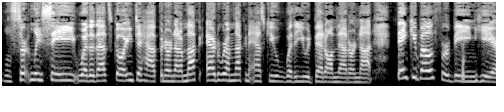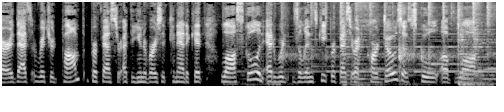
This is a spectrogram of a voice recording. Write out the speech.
will certainly see whether that's going to happen or not. I'm not, Edward, I'm not going to ask you whether you would bet on that or not. Thank you both for being here. That's Richard Pomp, professor at the University of Connecticut Law School, and Edward Zelinsky, professor at Cardozo School of Law.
